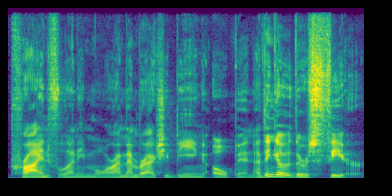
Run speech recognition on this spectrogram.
prideful anymore. I remember actually being open. I think there was fear,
